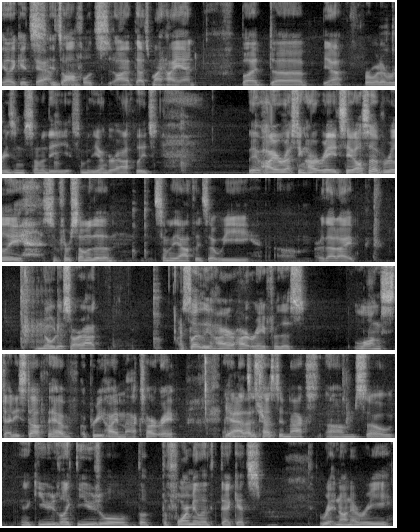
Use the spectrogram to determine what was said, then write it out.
Yeah, like it's Yeah, it's I'm done. awful. It's uh, that's my high end. But uh, yeah, for whatever reason, some of the some of the younger athletes they have higher resting heart rates. They also have really so for some of the some of the athletes that we um, or that I notice are at a slightly higher heart rate for this long steady stuff. They have a pretty high max heart rate. And Yeah, that's, that's a true. tested max. Um, so like you like the usual the the formula that gets written on every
